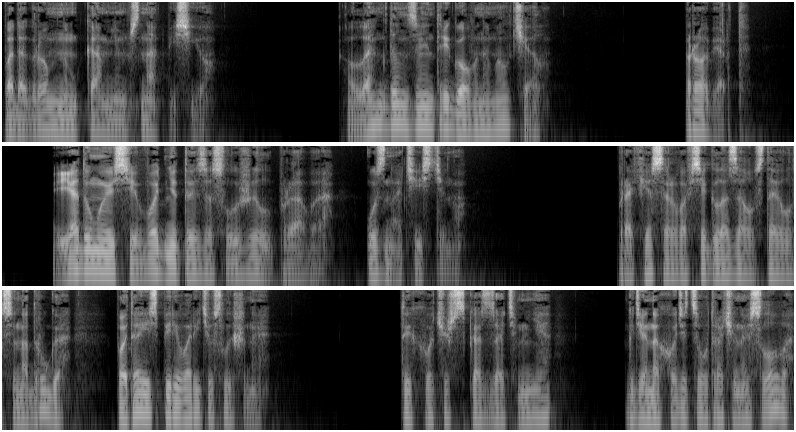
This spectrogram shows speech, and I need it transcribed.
под огромным камнем с надписью. Лэнгдон заинтригованно молчал. «Роберт, я думаю, сегодня ты заслужил право узнать истину». Профессор во все глаза уставился на друга, пытаясь переварить услышанное. «Ты хочешь сказать мне, где находится утраченное слово?»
